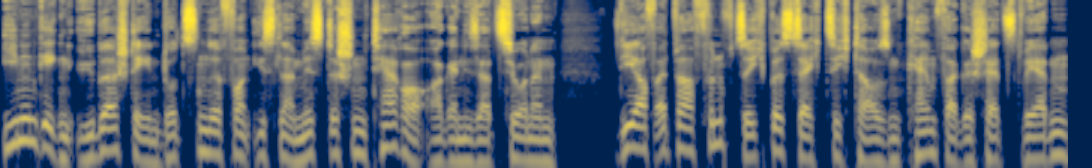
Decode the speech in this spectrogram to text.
Ihnen gegenüber stehen Dutzende von islamistischen Terrororganisationen, die auf etwa 50 bis 60.000 Kämpfer geschätzt werden,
